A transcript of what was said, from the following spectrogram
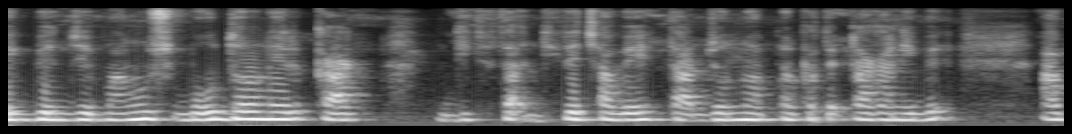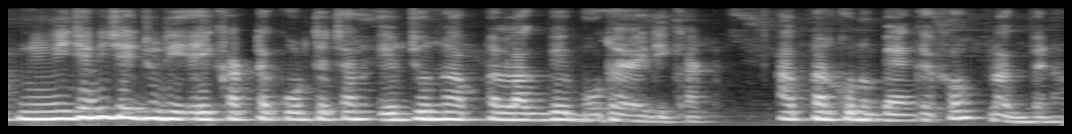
দেখবেন যে মানুষ বহুত ধরনের কার্ড দিতে দিতে চাবে, তার জন্য আপনার কাছে টাকা নিবে। আপনি নিজে নিজে যদি এই কার্ডটা করতে চান, এর জন্য আপনার লাগবে ভোটার আইডি কার্ড আপনার কোনো ব্যাংক অ্যাকাউন্ট লাগবে না।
